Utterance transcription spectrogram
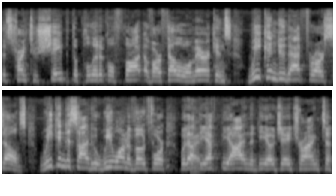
that's trying to shape the political thought of our fellow Americans. We can do that for ourselves. We can decide who we want to vote for without Right. the FBI and the DOJ trying to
